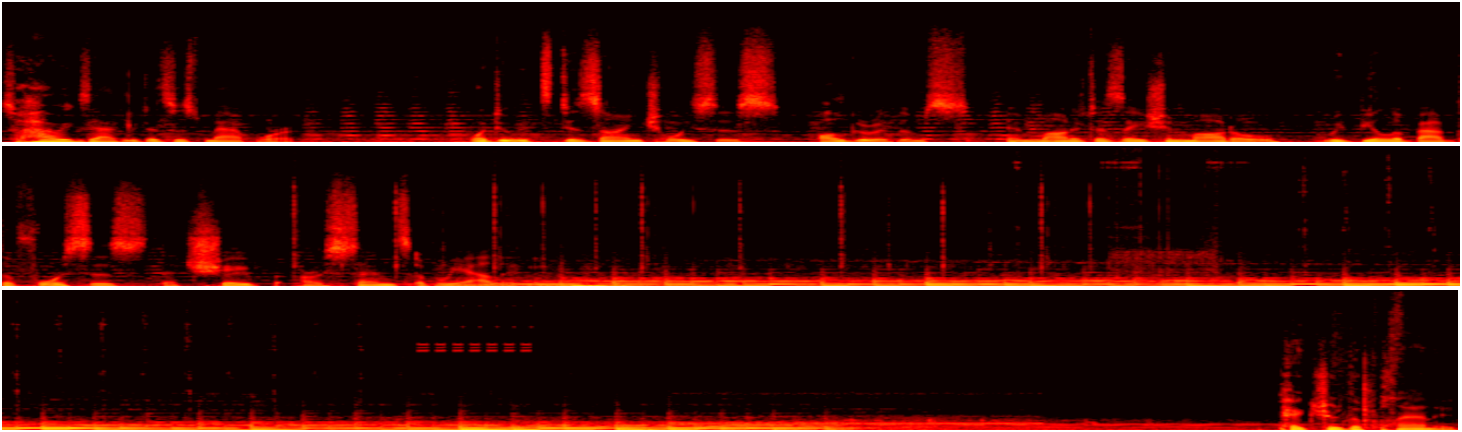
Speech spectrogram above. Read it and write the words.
So, how exactly does this map work? What do its design choices, algorithms, and monetization model reveal about the forces that shape our sense of reality? Picture the planet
